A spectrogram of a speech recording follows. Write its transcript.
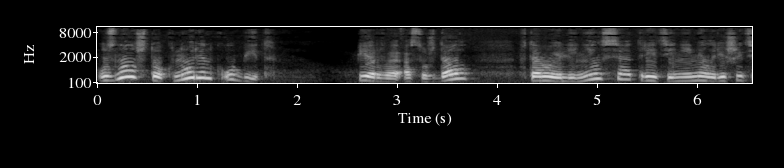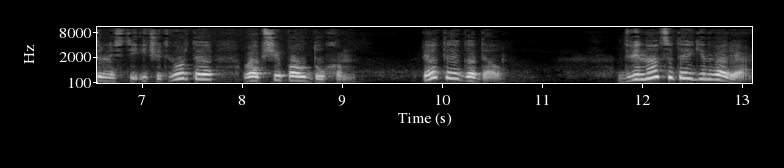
Узнал, что Кноринг убит. Первое осуждал, второе ленился, третье не имел решительности и четвертое вообще пал духом. Пятое гадал. 12 января.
